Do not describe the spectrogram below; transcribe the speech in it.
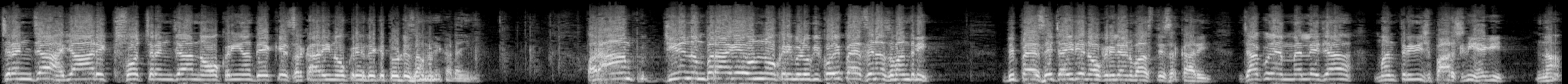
54154 ਨੌਕਰੀਆਂ ਦੇ ਕੇ, ਸਰਕਾਰੀ ਨੌਕਰੀਆਂ ਦੇ ਕੇ ਤੁਹਾਡੇ ਸਾਹਮਣੇ ਖੜਾਈ ਔਰ ਆਮ ਜਿਹਨੇ ਨੰਬਰ ਆ ਗਏ, ਉਹਨੂੰ ਨੌਕਰੀ ਮਿਲੂਗੀ, ਕੋਈ ਪੈਸੇ ਨਾਲ ਸੰਬੰਧ ਨਹੀਂ। ਵੀ ਪੈਸੇ ਚਾਹੀਦੇ ਨੌਕਰੀ ਲੈਣ ਵਾਸਤੇ ਸਰਕਾਰੀ। ਜਾਂ ਕੋਈ ਐਮਐਲਏ ਜਾਂ ਮੰਤਰੀ ਦੀ ਸਿਫਾਰਿਸ਼ ਨਹੀਂ ਹੈਗੀ। ਨਾ।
